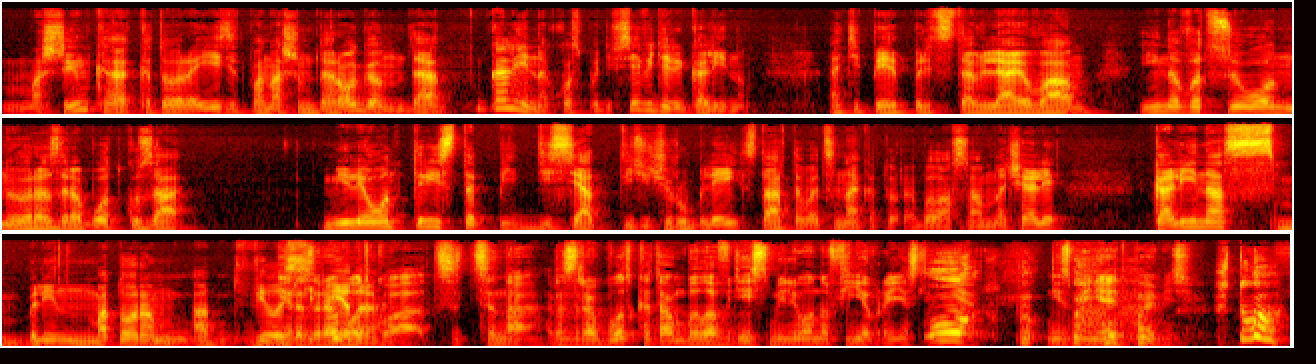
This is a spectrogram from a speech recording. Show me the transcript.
машинка, которая ездит по нашим дорогам, да? Ну, Калина, господи, все видели Калину. А теперь представляю вам инновационную разработку за миллион триста пятьдесят тысяч рублей, стартовая цена, которая была в самом начале. Калина с, блин, мотором от Не велосипеда. разработку, а цена. Разработка там была в 10 миллионов евро, если О! мне не изменяет память. Что?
